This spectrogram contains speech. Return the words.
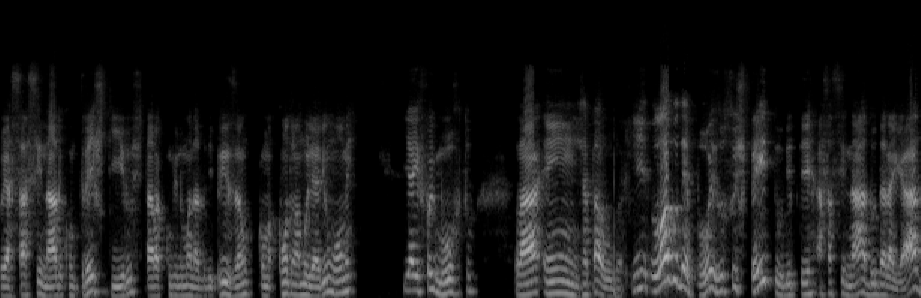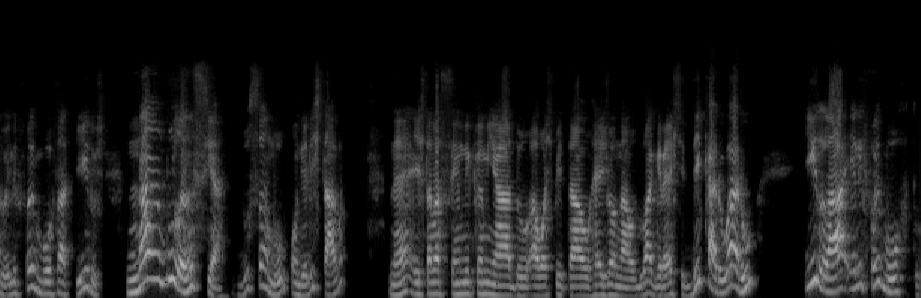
Foi assassinado com três tiros, estava cumprindo mandado de prisão contra uma mulher e um homem, e aí foi morto lá em Jataúba. E logo depois, o suspeito de ter assassinado o delegado, ele foi morto a tiros na ambulância do SAMU, onde ele estava. Né? Ele estava sendo encaminhado ao Hospital Regional do Agreste de Caruaru e lá ele foi morto.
